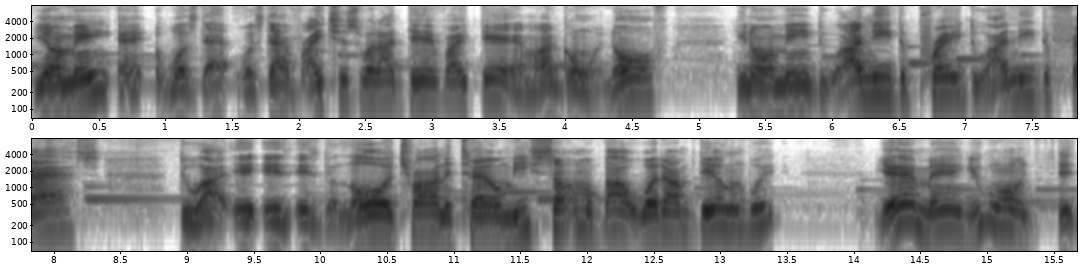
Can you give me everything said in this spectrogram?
You know what I mean? And was that was that righteous what I did right there? Am I going off? You know what I mean? Do I need to pray? Do I need to fast? Do I is, is the Lord trying to tell me something about what I'm dealing with? Yeah, man, you want it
